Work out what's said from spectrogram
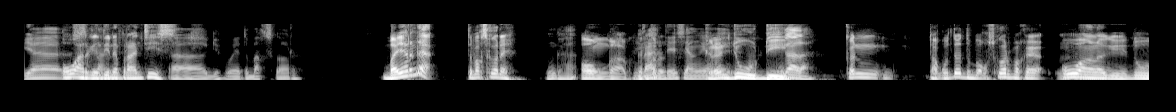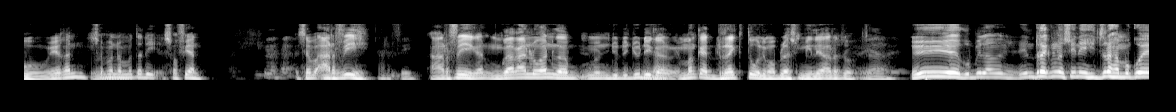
ya Oh Argentina Prancis. eh, giveaway tebak skor. Bayar nggak tebak skornya? Enggak. Oh enggak, aku ntar- Gratis yang yang judi. Enggak lah. Kan takutnya tebak skor pakai Hmm. uang lagi tuh, ya kan? Siapa Hmm. nama tadi? Sofyan. Siapa Arfi? Harvey. Arfi kan? Enggak kan lu kan enggak menjudi-judi kan? Emang kayak Drake tuh 15 miliar tuh. Enggak lah. Iya, gue bilang ini Drake lu sini hijrah sama gue.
